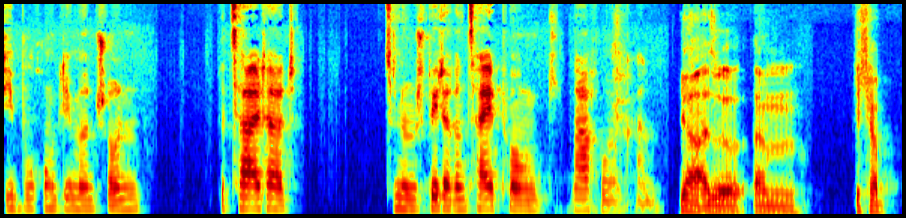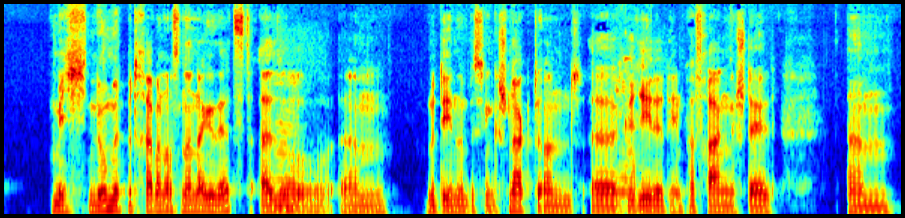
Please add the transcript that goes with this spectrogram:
die Buchung, die man schon bezahlt hat, zu einem späteren Zeitpunkt nachholen kann. Ja, also ähm, ich habe mich nur mit Betreibern auseinandergesetzt, also mhm. ähm, mit denen so ein bisschen geschnackt und äh, ja. geredet, denen ein paar Fragen gestellt. Ähm,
